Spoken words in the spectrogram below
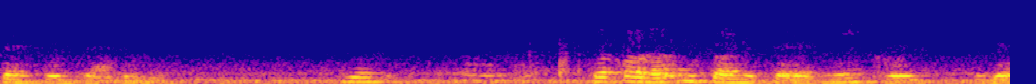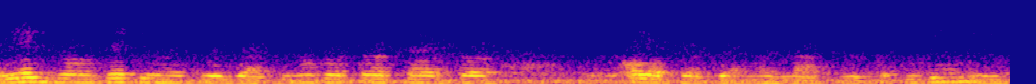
szempontjából is. Csak arra utalni szeretnénk, hogy ugye a jegybank refinanszírozási magatartása alapvetően megváltozott idén, és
